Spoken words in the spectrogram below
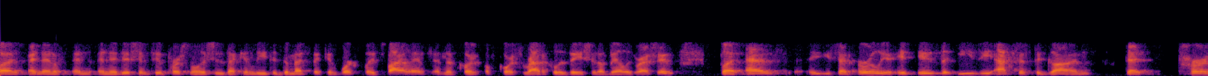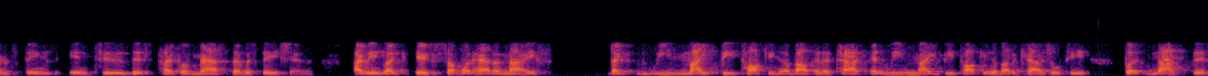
but and then in, in addition to personal issues that can lead to domestic and workplace violence, and of course, of course, radicalization of male aggression. But as you said earlier, it is the easy access to guns that turns things into this type of mass devastation. I mean, like if someone had a knife, like we might be talking about an attack, and we might be talking about a casualty, but not this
